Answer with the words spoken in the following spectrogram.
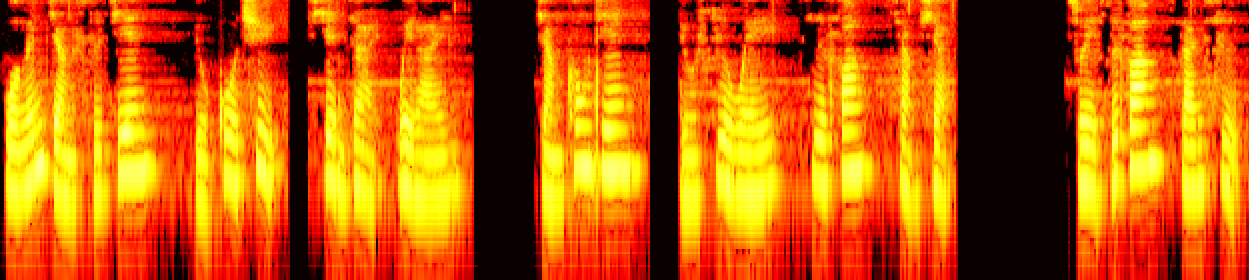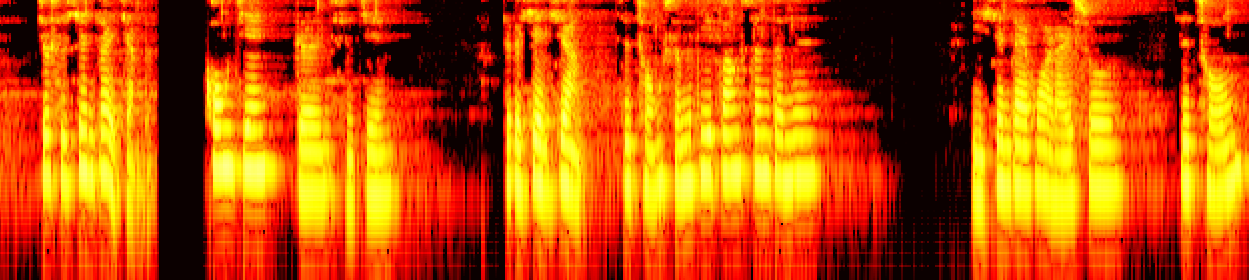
我们讲时间有过去、现在、未来；讲空间有四维、四方、上下。所以十方三世就是现在讲的空间跟时间。这个现象是从什么地方生的呢？以现代话来说，是从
